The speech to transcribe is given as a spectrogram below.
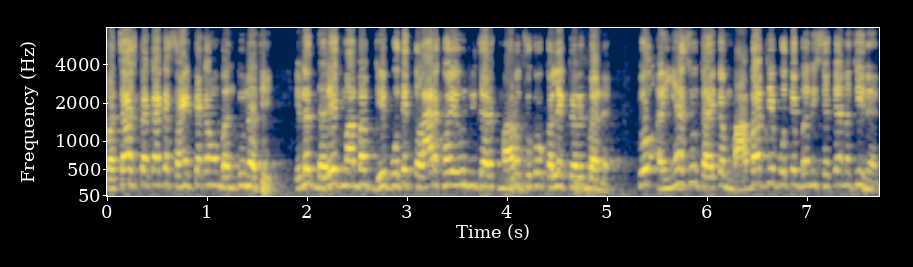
પચાસ ટકા કે સાહીઠ ટકામાં બનતું નથી. એટલે દરેક મા બાપ જે પોતે ક્લાર્ક હોય એવું જ વિચારે મારો છોકરો કલેક્ટર જ બને. તો અહીંયા શું થાય કે મા બાપ જે પોતે બની શક્યા નથી ને,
